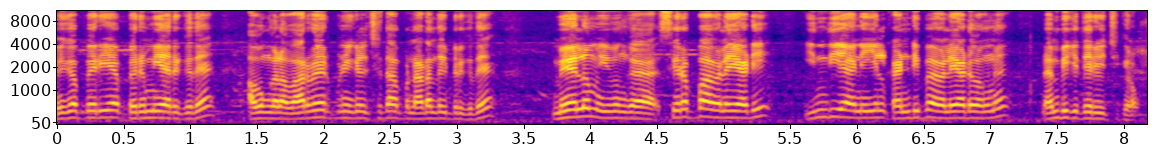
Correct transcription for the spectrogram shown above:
மிகப்பெரிய பெருமையாக இருக்குது. அவங்கள வரவேற்பு நிகழ்ச்சி தான் இப்போ நடந்துகிட்டு இருக்குது. மேலும் இவங்க சிறப்பாக விளையாடி இந்திய அணியில் கண்டிப்பாக விளையாடுவாங்கன்னு நம்பிக்கை தெரிவிச்சுக்கிறோம்.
